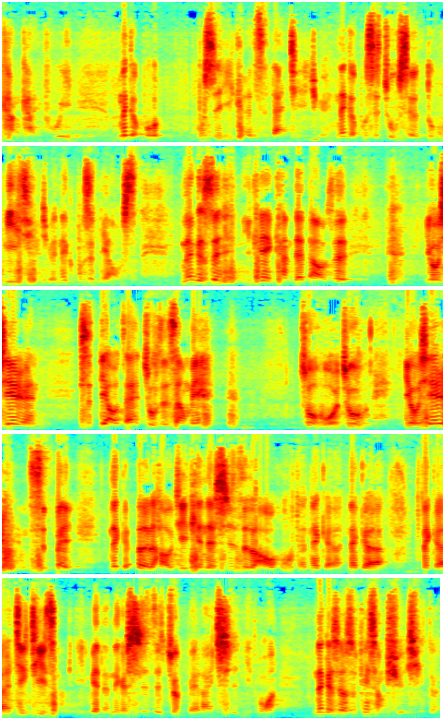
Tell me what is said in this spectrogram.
慷慨赴义，那个不不是一颗子弹解决，那个不是注射毒液解决，那个不是屌死，那个是你可以看得到是 有些人是吊在柱子上面做火柱，有些人是被那个饿了好几天的狮子老虎的那个那个那个竞技场里面的那个狮子准备来吃你的哇。那个时候是非常血腥的，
